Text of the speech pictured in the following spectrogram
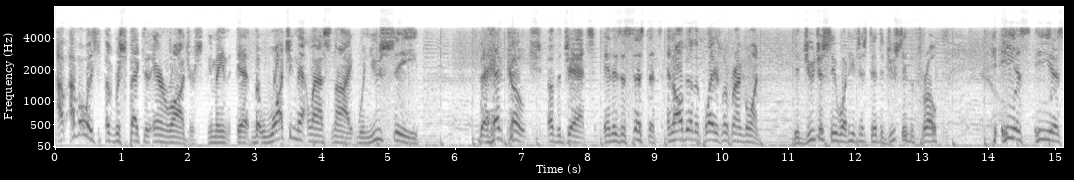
I've, I've always respected Aaron Rodgers. I mean, yeah, but watching that last night, when you see the head coach of the Jets and his assistants and all the other players look around, going, "Did you just see what he just did? Did you see the throw? He- is. He is.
